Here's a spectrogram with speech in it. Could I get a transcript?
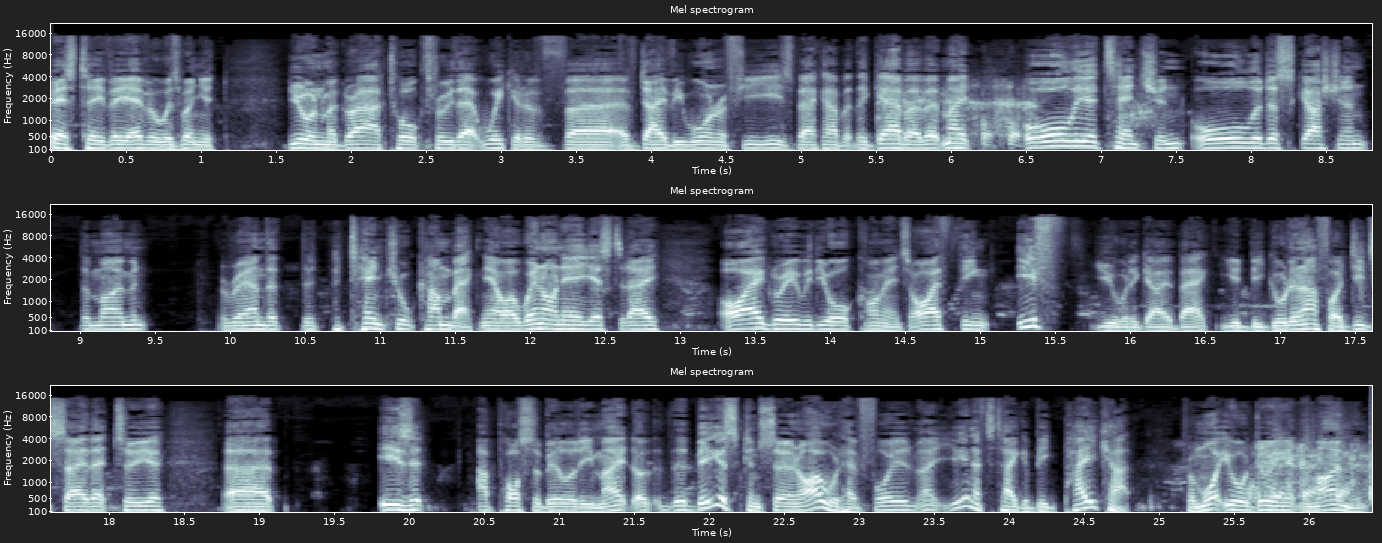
best TV ever was when you, you and McGrath talked through that wicket of uh, of Davey Warner a few years back up at the Gabba. But mate, all the attention, all the discussion, the moment around the, the potential comeback. Now, I went on air yesterday. I agree with your comments. I think if you were to go back, you'd be good enough. I did say that to you. Uh, is it a possibility, mate? Uh, The biggest concern I would have for you, mate, you're going to have to take a big pay cut from what you're doing at the moment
